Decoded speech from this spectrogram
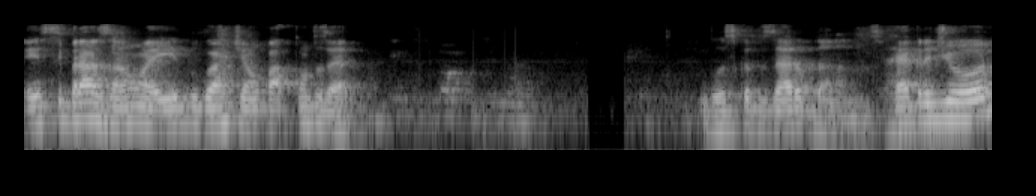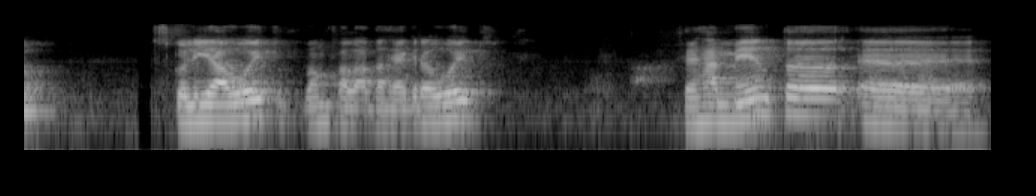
esse brasão aí do Guardião 4.0. Busca do zero danos. Regra de ouro. Escolhi a 8, vamos falar da regra 8. Ferramenta. É...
